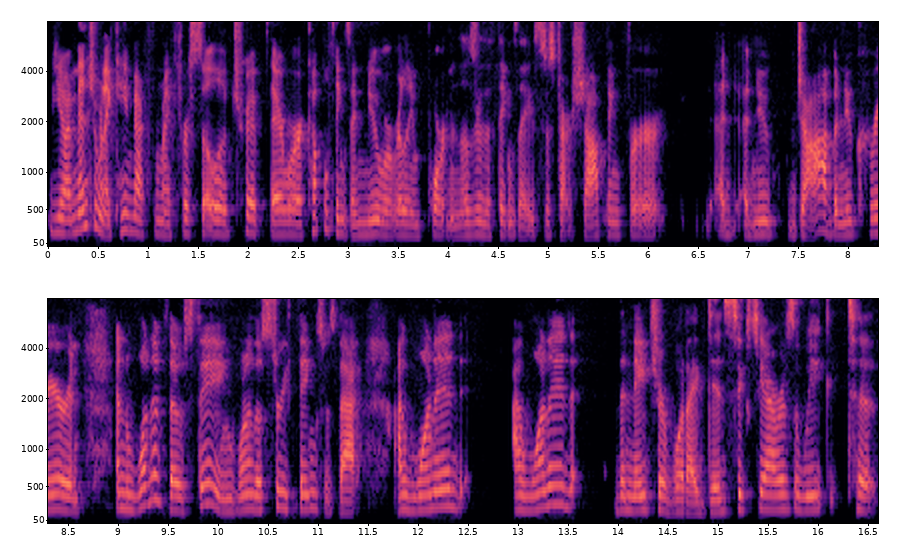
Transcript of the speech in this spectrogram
you know, I mentioned when I came back from my first solo trip, there were a couple things I knew were really important. Those are the things I used to start shopping for a, a, new job, a new career, and and one of those things, one of those three things, was that I wanted, I wanted the nature of what I did 60 hours a week to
